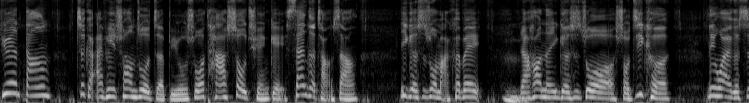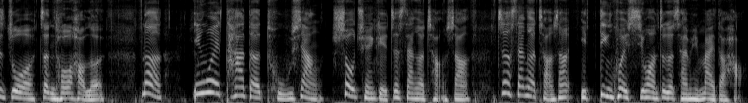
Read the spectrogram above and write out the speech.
因为当这个 IP 创作者，比如说他授权给三个厂商，一个是做马克杯，然后呢，一个是做手机壳，另外一个是做枕头。好了，那因为他的图像授权给这三个厂商，这三个厂商一定会希望这个产品卖得好，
